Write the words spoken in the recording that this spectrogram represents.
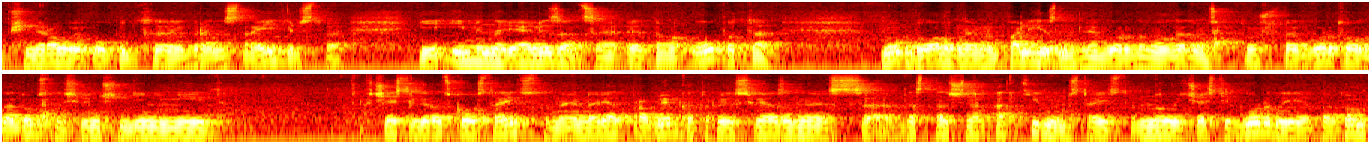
общемировой опыт э, градостроительства. И именно реализация этого опыта ну, была бы, наверное, полезна для города Волгодонска, потому что город Волгодонск на сегодняшний день имеет в части городского строительства, наверное, ряд проблем, которые связаны с достаточно активным строительством новой части города, и потом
